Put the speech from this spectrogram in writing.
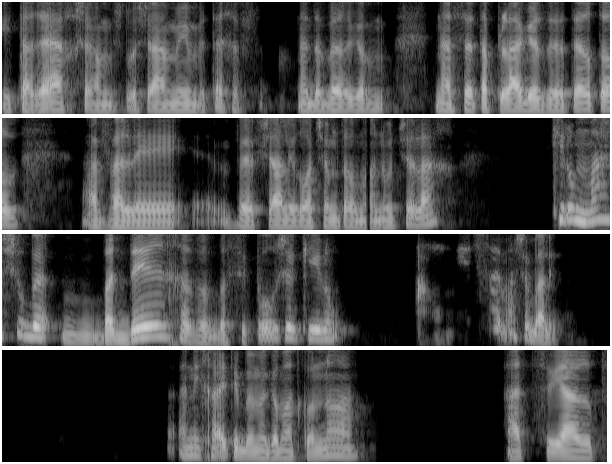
יתארח שם שלושה ימים ותכף נדבר גם, נעשה את הפלאג הזה יותר טוב, אבל, אה, ואפשר לראות שם את האומנות שלך. כאילו משהו בדרך הזאת, בסיפור של כאילו, אני אעשה מה שבא לי. אני חייתי במגמת קולנוע, את ציירת,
